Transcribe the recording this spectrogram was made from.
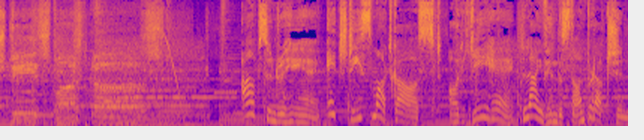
HD Smartcast. आप सुन रहे हैं एच डी स्मार्ट कास्ट और ये है लाइव हिंदुस्तान प्रोडक्शन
